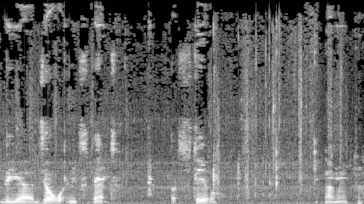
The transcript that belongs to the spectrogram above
the, uh, Joel incident, but still. You know what I mean?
